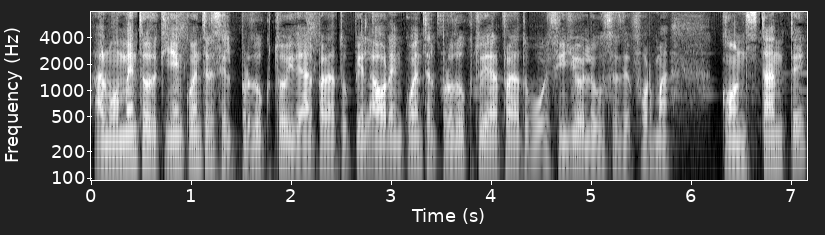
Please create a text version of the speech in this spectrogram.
al momento de que ya encuentres el producto ideal para tu piel, ahora encuentra el producto ideal para tu bolsillo y lo uses de forma constante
